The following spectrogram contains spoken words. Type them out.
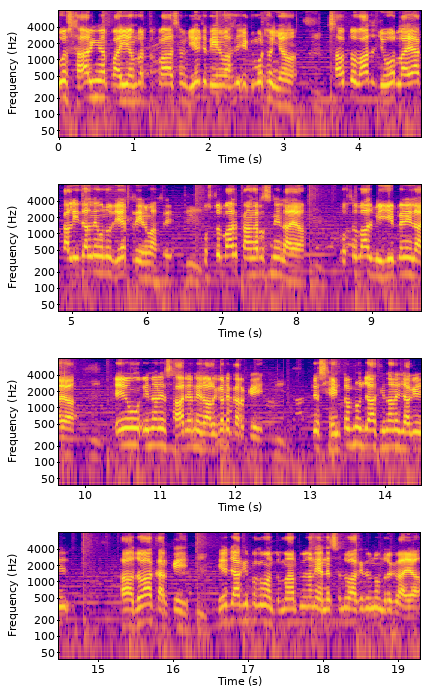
ਉਹ ਸਾਰੀਆਂ ਭਾਈ ਅੰਮ੍ਰਿਤਪਾਲ ਸਿੰਘ ਜੇਲ੍ਹ ਚ ਦੇਣ ਵਾਸਤੇ ਇਕਮੁੱਠ ਹੋਈਆਂ ਵਾ। ਸਭ ਤੋਂ ਵੱਧ ਜ਼ੋਰ ਲਾਇਆ ਅਕਾਲੀ ਦਲ ਨੇ ਉਹਨੂੰ ਜੇਲ੍ਹ 'ਚ ਦੇਣ ਵਾਸਤੇ। ਉਸ ਤੋਂ ਬਾਅਦ ਕਾਂਗਰਸ ਨੇ ਲਾਇਆ। ਉਸ ਤੋਂ ਬਾਅਦ ਬੀਜੇਪੀ ਨੇ ਲਾਇਆ। ਇਹ ਉਹ ਇਹਨਾਂ ਨੇ ਸਾਰਿਆਂ ਨੇ ਰਲਗੜ ਕਰਕੇ ਤੇ ਸੈਂਟਰ ਨੂੰ ਜਾ ਕੇ ਇਹਨਾਂ ਨੇ ਜਾ ਕੇ ਆਦਵਾ ਕਰਕੇ ਫਿਰ ਜਾ ਕੇ ਭਗਵੰਤ ਮਾਨ ਤੋਂ ਇਹਨਾਂ ਨੇ ਐਨਐਸ ਲਵਾ ਕੇ ਉਹਨੂੰ ਅੰਦਰ ਕਰਾਇਆ।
